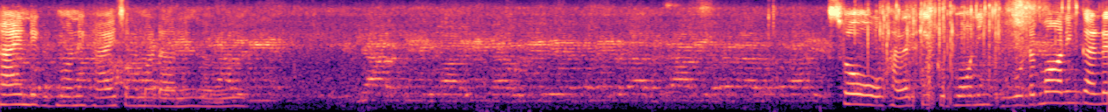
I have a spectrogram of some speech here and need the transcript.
హాయ్ అండి గుడ్ మార్నింగ్. హాయ్ చిన్నమ్మ డార్లింగ్ నువ్వు సో అందరికీ గుడ్ మార్నింగ్ గుడ్ మార్నింగ్ అంటే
